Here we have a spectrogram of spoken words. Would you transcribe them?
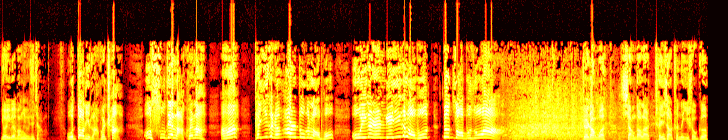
有一位网友就讲了：“我到底哪块差？哦，输在哪块了？啊，他一个人二十多个老婆，我一个人连一个老婆都找不着啊！”这让我想到了陈小春的一首歌：“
